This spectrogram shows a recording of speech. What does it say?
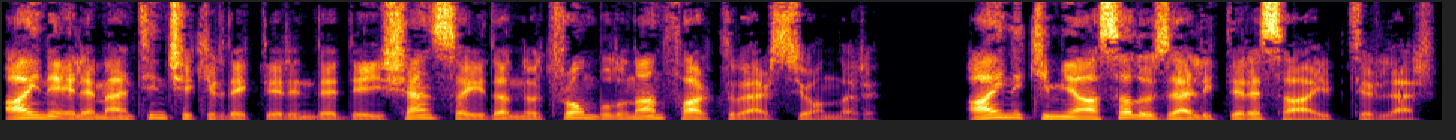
Aynı elementin çekirdeklerinde değişen sayıda nötron bulunan farklı versiyonları. Aynı kimyasal özelliklere sahiptirler.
